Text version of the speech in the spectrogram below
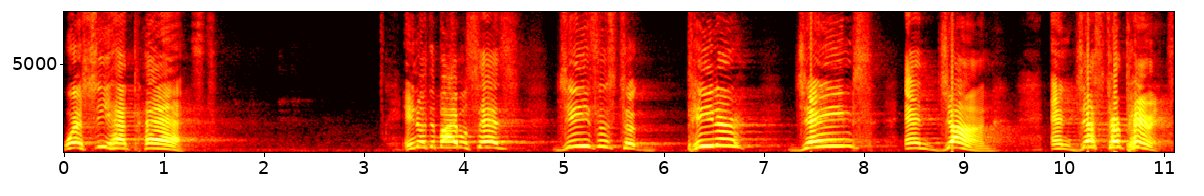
where she had passed. You know what the Bible says? Jesus took Peter, James, and John, and just her parents.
